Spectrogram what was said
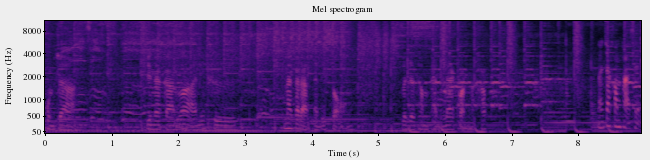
ผมจะ จินตนาการว่าอันนี้คือหน้ากระดาษแผ่นที่ 2 เราจะทำแผ่นแรกก่อนนะครับ หลังจากคอมพาเสร็จ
